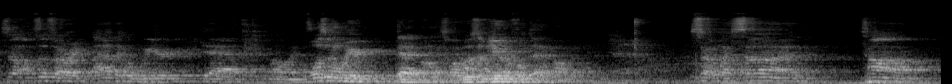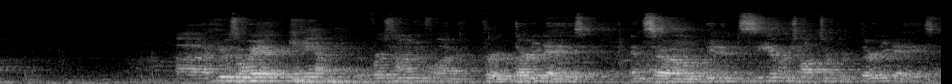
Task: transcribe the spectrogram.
so I'm so sorry. I had like a weird dad moment. It wasn't a weird dad moment. It was a beautiful dad moment. So my son, Tom, uh, he was away at camp for the first time in his life for 30 days. And so we didn't see him or talk to him for 30 days.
